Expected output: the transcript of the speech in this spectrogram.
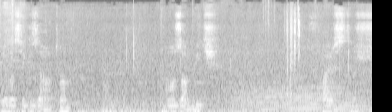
Yava 8 auto Mozambik Firester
